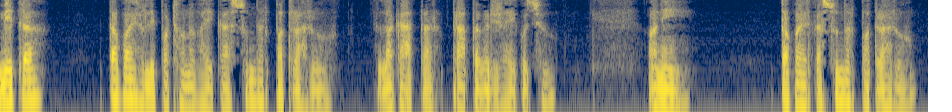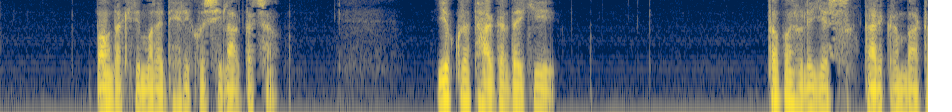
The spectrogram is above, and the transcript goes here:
मित्र तपाईँहरूले पठाउनुभएका सुन्दर पत्रहरू लगातार प्राप्त गरिरहेको छु। अनि तपाईँहरूका सुन्दर पत्रहरू पाउँदाखेरि मलाई धेरै खुशी लाग्दछ। यो कुरा थाहा गर्दै कि तपाईँहरूले यस कार्यक्रमबाट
